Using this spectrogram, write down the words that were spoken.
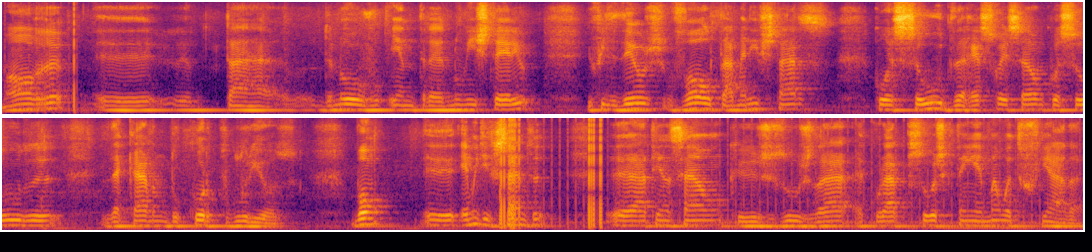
morre, está de novo, entra no mistério e o Filho de Deus volta a manifestar-se com a saúde da ressurreição, com a saúde da carne do corpo glorioso. Bom, eh, é muito interessante eh, a atenção que Jesus dá a curar pessoas que têm a mão atrofiada.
